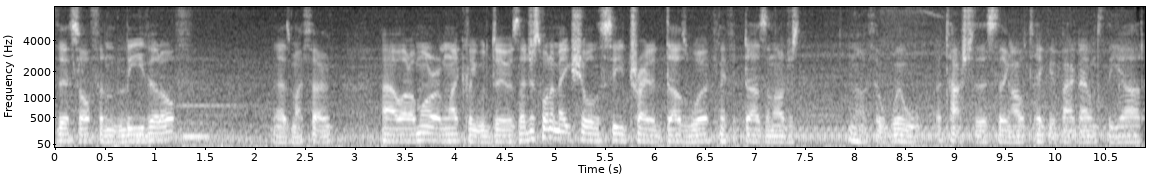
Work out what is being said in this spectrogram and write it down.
this off and leave it off. There's my phone. Uh, what I more than likely would do is I just want to make sure the seed trailer does work, and if it does, then I'll just, you know, if it will attach to this thing, I'll take it back down to the yard.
